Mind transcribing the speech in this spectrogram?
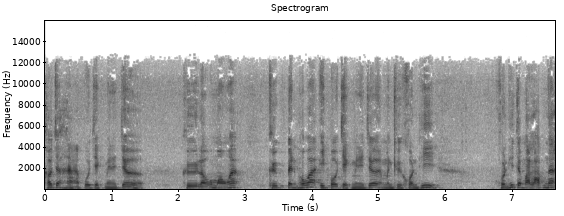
เขาจะหา project manager คือเราก็มองว่าคือเป็นเพราะว่าไอ้โปรเจกต์ a ม a เจอร์มันคือคนที่คนที่จะมารับนะ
